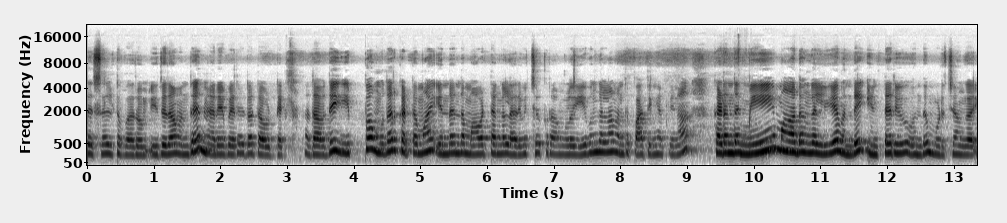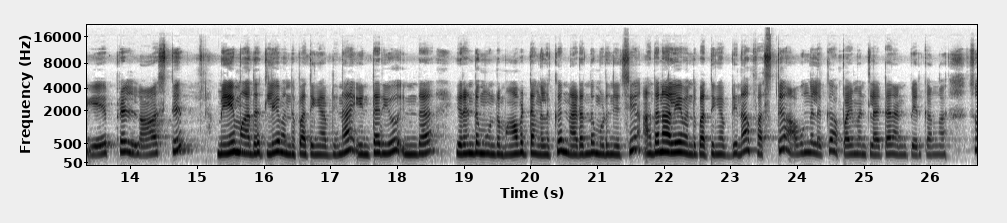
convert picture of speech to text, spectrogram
ரிசல்ட் வரும்? இதுதான் வந்து நிறைய பேரோட டவுட்டு அதாவது இப்போ முதற்கட்டமாக எந்தெந்த மாவட்டங்கள் அறிவிச்சிருக்கிறாங்களோ இவங்கெல்லாம் வந்து பார்த்திங்க அப்படின்னா கடந்த மே மாதங்கள்லேயே வந்து இன்டர்வியூ வந்து முடித்தாங்க ஏப்ரல் லாஸ்ட்டு மே மாதத்துலேயே வந்து பார்த்திங்க அப்படின்னா இன்டர்வியூ இந்த இரண்டு மூன்று மாவட்டங்களுக்கு நடந்து முடிஞ்சிச்சு. அதனாலேயே வந்து பார்த்திங்க அப்படின்னா ஃபஸ்ட்டு அவங்களுக்கு அப்பாயின்மெண்ட் லெட்டர் அனுப்பியிருக்காங்க. ஸோ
